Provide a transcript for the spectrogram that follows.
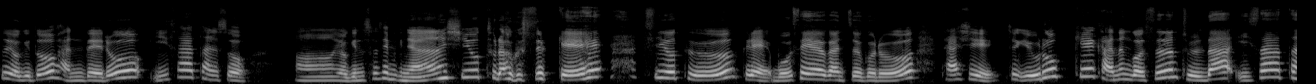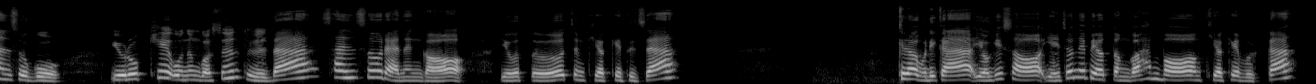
또 여기도 반대로 이산화탄소 어, 여기는 선생님이 그냥 CO2라고 쓸게. CO2. 그래, 모세혈관 쪽으로 다시, 즉, 요렇게 가는 것은 둘 다 이산화탄소고, 요렇게 오는 것은 둘 다 산소라는 거. 이것도 좀 기억해 두자. 그럼 우리가 여기서 예전에 배웠던 거 한번 기억해 볼까?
